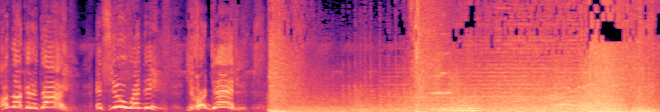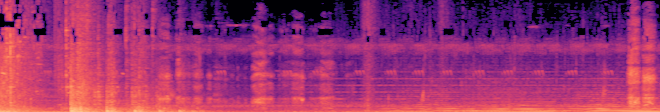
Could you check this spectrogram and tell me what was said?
I'm not gonna die. It's you, Wendy. You're dead.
